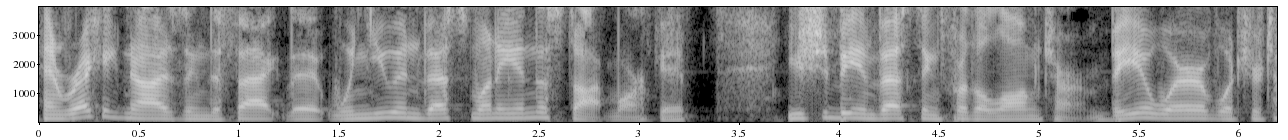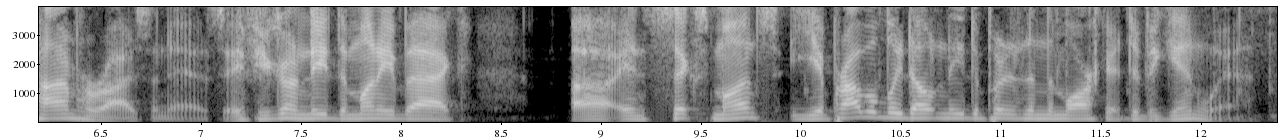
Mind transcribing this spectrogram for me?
and recognizing the fact that when you invest money in the stock market you should be investing for the long term be aware of what your time horizon is if you're going to need the money back uh, in six months, you probably don't need to put it in the market to begin with.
